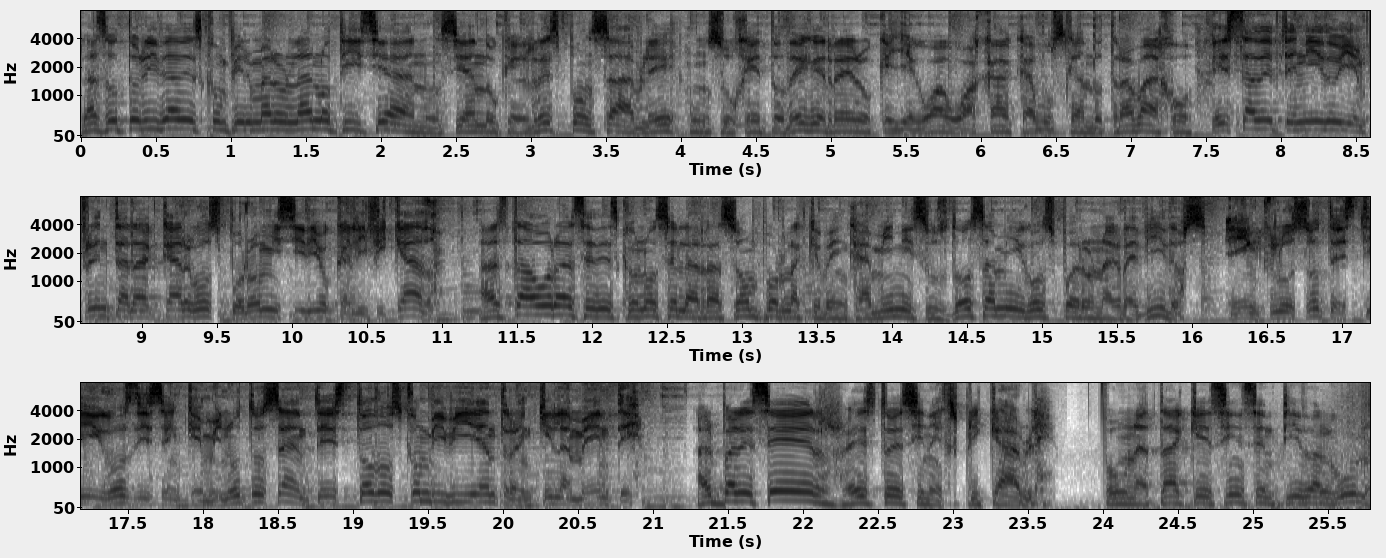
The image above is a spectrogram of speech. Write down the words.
Las autoridades confirmaron la noticia anunciando que el responsable, un sujeto de guerrero que llegó a Oaxaca buscando trabajo, está detenido y enfrentará cargos por homicidio calificado. Hasta ahora se desconoce la razón por la que Benjamín y sus dos amigos fueron agredidos. Incluso testigos dicen que minutos antes todos convivían tranquilamente. Al parecer, esto es inexplicable. Fue un ataque sin sentido alguno.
